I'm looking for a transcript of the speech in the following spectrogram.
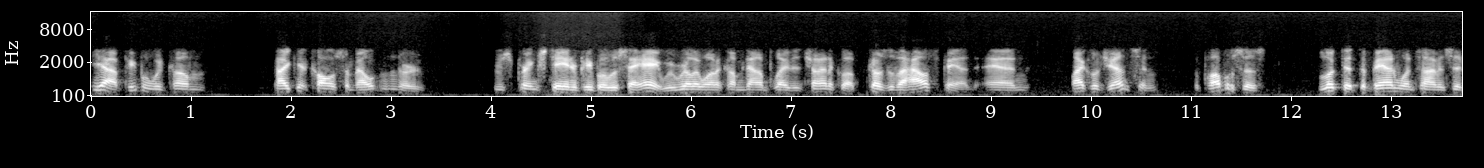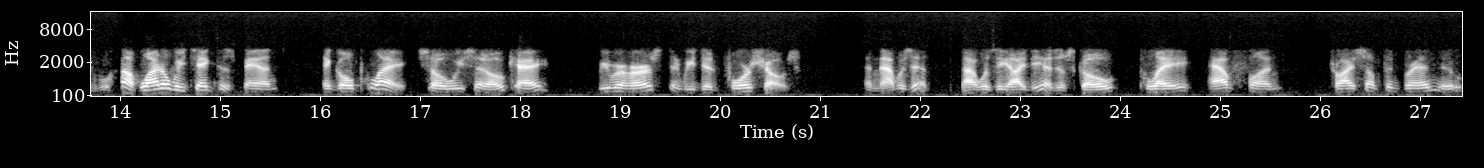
yeah, people would come. I get calls from Elton or Bruce Springsteen, or people would say, "Hey, we really want to come down and play the China Club because of the house band." And Michael Jensen, the publicist, looked at the band one time and said, "Well, why don't we take this band and go play?" So we said, "Okay." We rehearsed and we did four shows, and that was it. That was the idea. Just go play, have fun, try something brand new,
